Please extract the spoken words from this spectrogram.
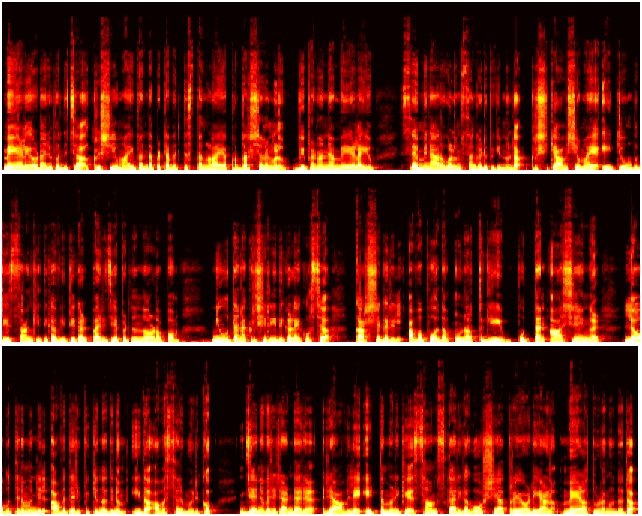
മേളയോടനുബന്ധിച്ച് കൃഷിയുമായി ബന്ധപ്പെട്ട വ്യത്യസ്തങ്ങളായ പ്രദർശനങ്ങളും വിപണന മേളയും സെമിനാറുകളും സംഘടിപ്പിക്കുന്നുണ്ട്. കൃഷിക്ക് ആവശ്യമായ ഏറ്റവും പുതിയ സാങ്കേതിക വിദ്യകൾ പരിചയപ്പെടുത്തുന്നതോടൊപ്പം നൂതന കൃഷിരീതികളെക്കുറിച്ച് കർഷകരിൽ അവബോധം ഉണർത്തുകയും പുത്തൻ ആശയങ്ങൾ ലോകത്തിനു മുന്നിൽ അവതരിപ്പിക്കുന്നതിനും ഇത് അവസരമൊരുക്കും. ജനുവരി രണ്ടിന് രാവിലെ എട്ട് മണിക്ക് സാംസ്കാരിക ഘോഷയാത്രയോടെയാണ് മേള തുടങ്ങുന്നത്.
